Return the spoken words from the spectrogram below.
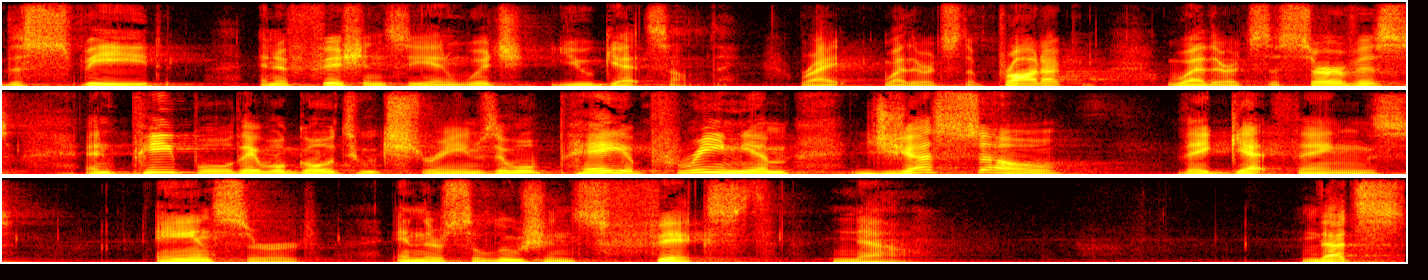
The speed and efficiency in which you get something right? Whether it's the product, whether it's the service. And people, they will go to extremes. They will pay a premium just so they get things answered and their solutions fixed now. And that's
